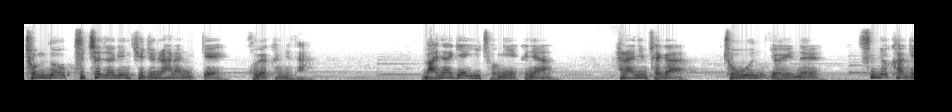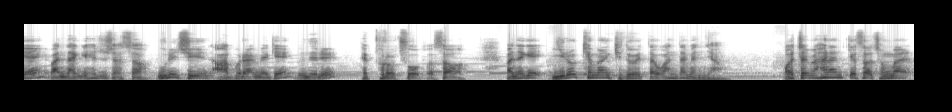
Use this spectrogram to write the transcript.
좀 더 구체적인 기준을 하나님께 고백합니다. 만약에 이 종이 그냥 하나님 제가 좋은 여인을 순적하게 만나게 해주셔서 우리 주인 아브라함에게 은혜를 베풀어 주옵소서 만약에 이렇게만 기도했다고 한다면요. 어쩌면 하나님께서 정말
